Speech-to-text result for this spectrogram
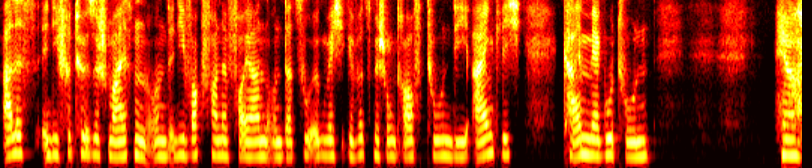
alles in die Fritteuse schmeißen und in die Wokpfanne feuern und dazu irgendwelche Gewürzmischungen drauf tun, die eigentlich keinem mehr gut tun. Ja,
